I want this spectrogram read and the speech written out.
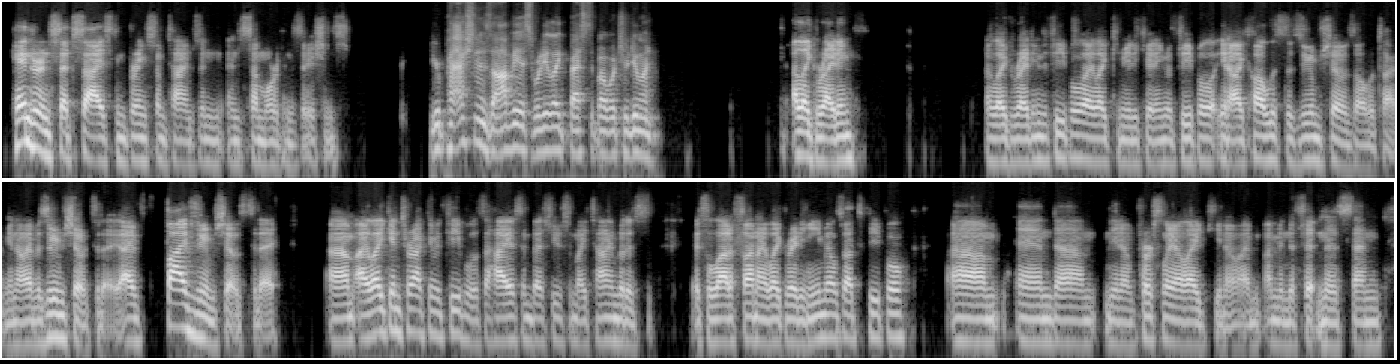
hindrance that size can bring sometimes in in some organizations. Your passion is obvious. What do you like best about what you're doing? I like writing. I like writing to people. I like communicating with people. You know, I call this the Zoom shows all the time. You know, I have a Zoom show today. I have five Zoom shows today. Um, I like interacting with people. It's the highest and best use of my time, but it's it's a lot of fun. I like writing emails out to people. Um, and um, you know, personally, I like you know, I'm I'm into fitness and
